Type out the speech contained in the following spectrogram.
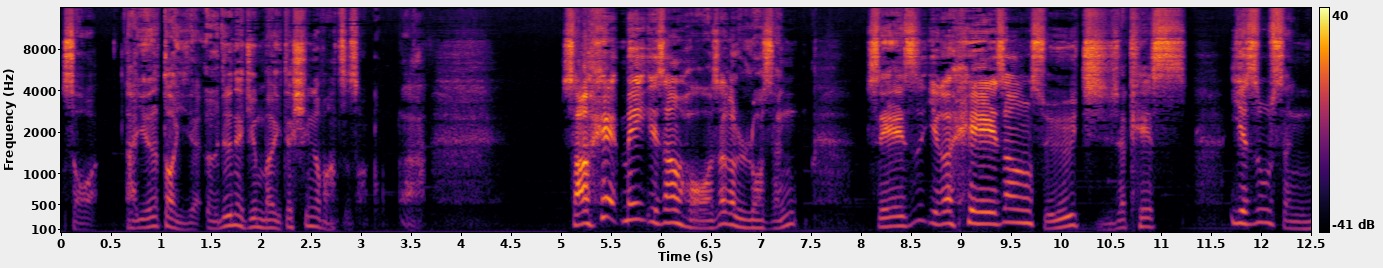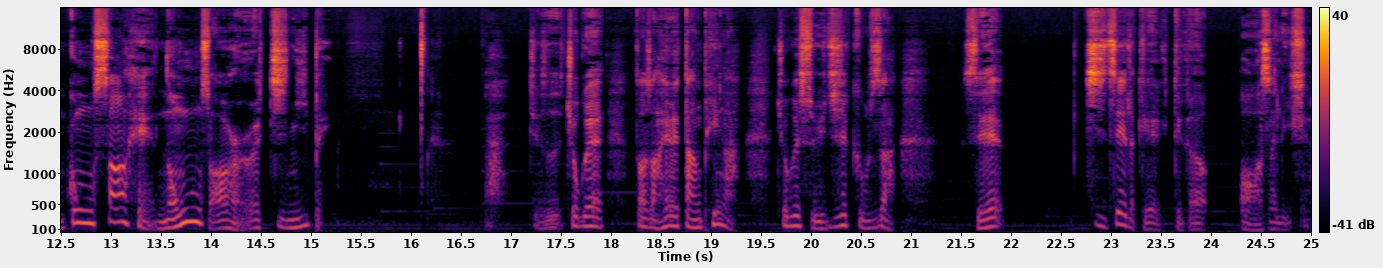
造的啊，一直到现在，后头呢就没有得新的房子造过啊。上海每一幢豪宅的落成，侪是一个海上传奇的开始。一座成功上海农造儿纪念碑。就是交关到上海来打拼啊，交关传奇的故事啊，侪记载了盖迭个豪石里向，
